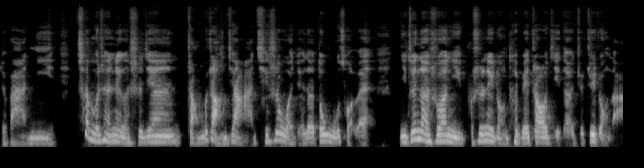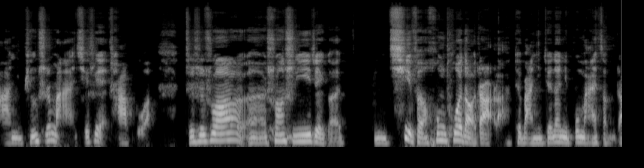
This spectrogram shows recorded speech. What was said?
对吧？你趁不趁这个时间涨不涨价，其实我觉得都无所谓。你真的说你不是那种特别着急的，就这种的啊，你平时买其实也差不多，只是说呃双十一这个。嗯，气氛烘托到这儿了，对吧？你觉得你不买怎么着？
